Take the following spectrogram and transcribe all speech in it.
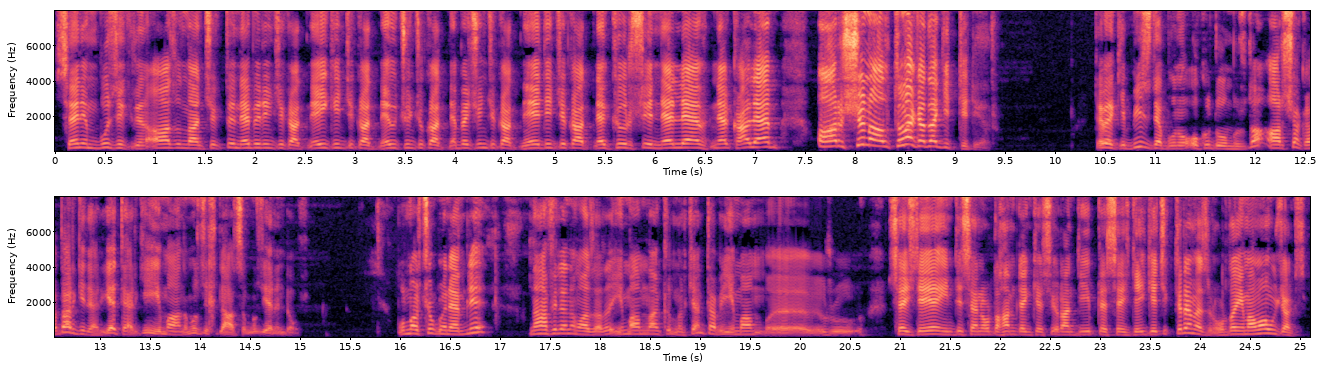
Senin bu zikrin ağzından çıktı ne birinci kat ne ikinci kat ne üçüncü kat ne beşinci kat ne yedinci kat ne kürsi ne lev ne kalem arşın altına kadar gitti diyor. Demek ki biz de bunu okuduğumuzda arşa kadar gider. Yeter ki imanımız, ihlasımız yerinde olsun. Bunlar çok önemli. Nafile namazlarda imamla kılınırken tabi imam e, ru, secdeye indi. Sen orada hamden kesiran deyip de secdeyi geciktiremezsin. Orada imama uyacaksın.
